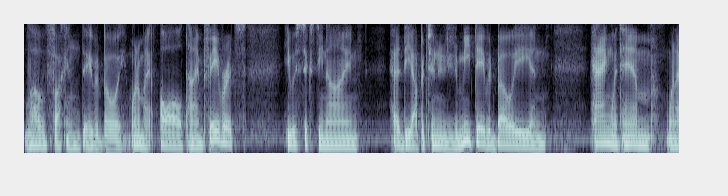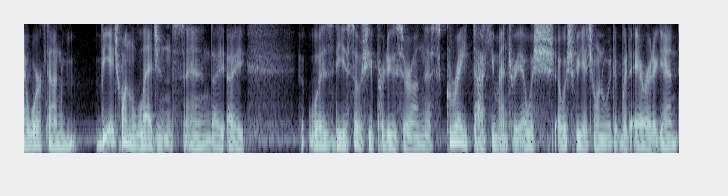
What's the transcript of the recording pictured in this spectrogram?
love fucking David Bowie, one of my all time favorites. He was 69, had the opportunity to meet David Bowie and hang with him when I worked on VH1 Legends, and I, I was the associate producer on this great documentary. I wish I wish VH1 would would air it again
